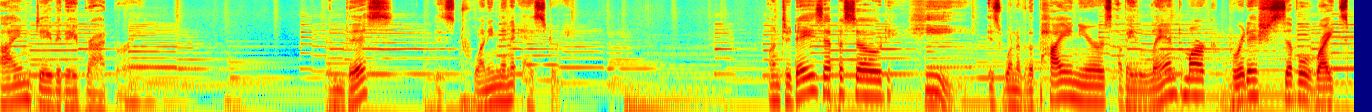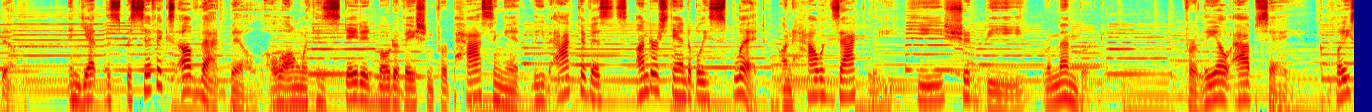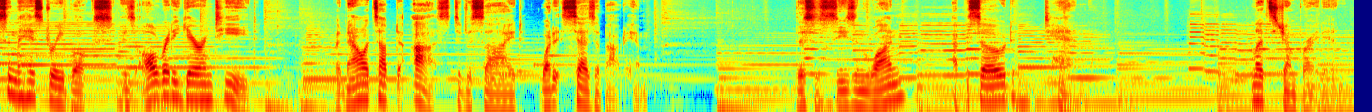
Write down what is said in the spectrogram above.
I'm David A. Bradbury, and this is 20 Minute History. On today's episode, he is one of the pioneers of a landmark British civil rights bill, and yet the specifics of that bill, along with his stated motivation for passing it, leave activists understandably split on how exactly he should be remembered. For Leo Abse, a place in the history books is already guaranteed, but now it's up to us to decide what it says about him. This is Season 1, Episode 10. Let's jump right in.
